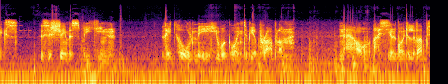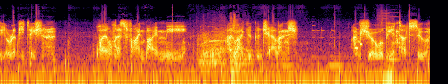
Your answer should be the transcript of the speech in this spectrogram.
Alyx. This is Seamus speaking. They told me you were going to be a problem. Now, I see you're going to live up to your reputation. Well, that's fine by me. I like a good challenge. I'm sure we'll be in touch soon.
